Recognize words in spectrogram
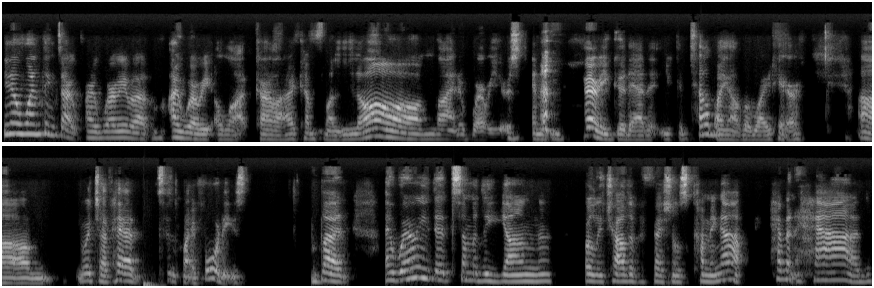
you know, one thing I, I worry about, I worry a lot, Carla. I come from a long line of worriers and I'm very good at it. You can tell by all the white hair, um, which I've had since my 40s. But I worry that some of the young early childhood professionals coming up haven't had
